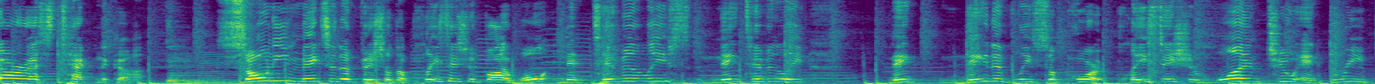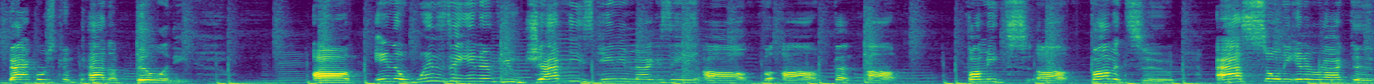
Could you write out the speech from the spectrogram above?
ARS Technica. Sony makes it official the PlayStation 5 won't natively natively na- natively support PlayStation 1, 2, and 3 backwards compatibility. Um, in a Wednesday interview, Japanese gaming magazine uh, f- uh, f- uh, Famitsu, uh, asked Sony Interactive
